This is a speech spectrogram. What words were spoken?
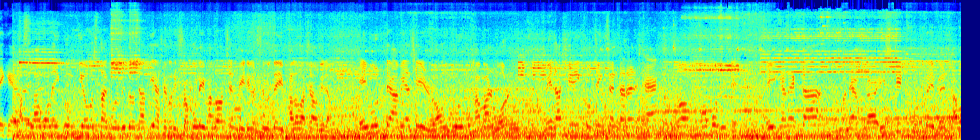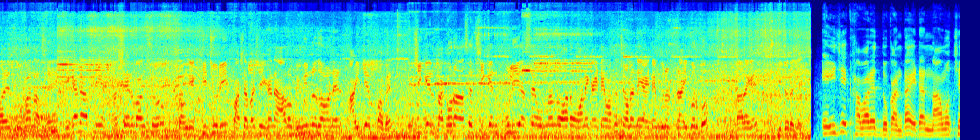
দেখে আসি। আসসালামু আলাইকুম কি অবস্থা গর্বিত জাতি? আশা করি সকলেই ভালো আছেন। ভিডিওর শুরুতেই ভালোবাসা অবিরাম এই মুহূর্তে আমি আছি রংপুর খামার মোড় মেধাশিরি কোচিং সেন্টারের একদম অপোজিটে এইখানে একটা মানে আপনার স্ট্রিট ফুড টাইপের খাবারের দোকান আছে। এখানে আপনি হাঁসের মাংস সঙ্গে খিচুড়ি পাশাপাশি এখানে আরও বিভিন্ন ধরনের আইটেম পাবেন। চিকেন পাকোড়া আছে চিকেন পুলি আছে, অন্যান্য আরও অনেক আইটেম আছে। চলেন এই আইটেমগুলো ট্রাই করব। তার আগে ভিতরে যাই। এই যে খাবারের দোকানটা, এটার নাম হচ্ছে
